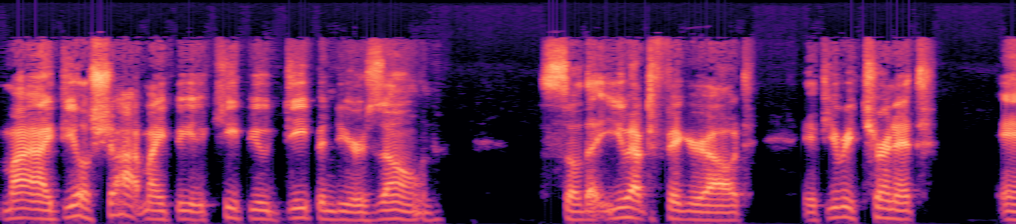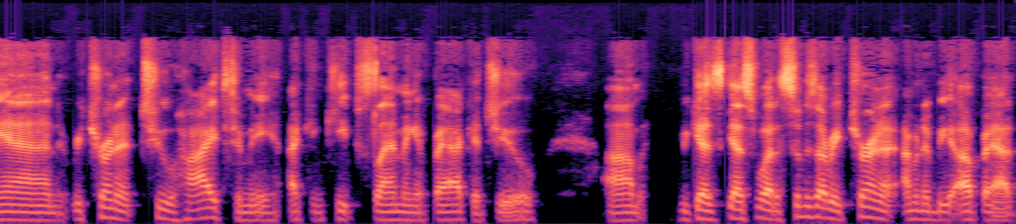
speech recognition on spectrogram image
my ideal shot might be to keep you deep into your zone so that you have to figure out if you return it and return it too high to me, I can keep slamming it back at you. Um, because guess what? As soon as I return it, I'm going to be up at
